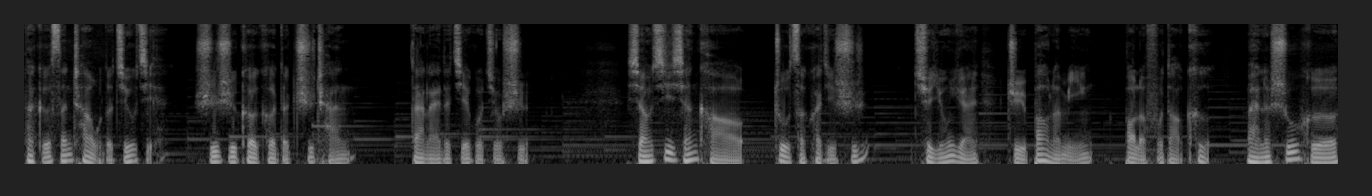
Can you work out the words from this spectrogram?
那隔三差五的纠结，时时刻刻的痴缠，带来的结果就是，小季想考注册会计师，却永远只报了名，报了辅导课，买了书和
